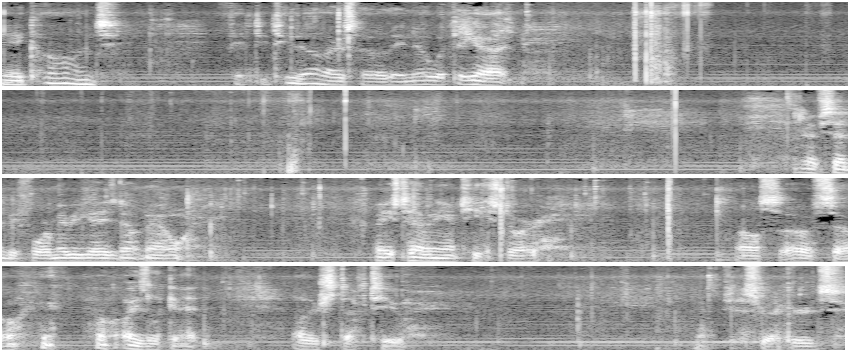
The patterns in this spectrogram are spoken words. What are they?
Enid Collins. $52, so they know what they got. I've said before, maybe you guys don't know, I used to have an antique store also, so I'm always looking at other stuff too. Not just records.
